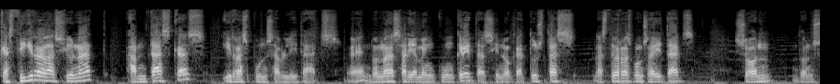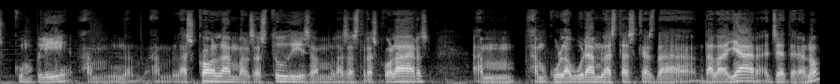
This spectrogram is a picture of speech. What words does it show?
que estigui relacionat amb tasques i responsabilitats. Eh? No necessàriament concretes, sinó que tu estàs, les teves responsabilitats són doncs, complir amb, amb l'escola, amb els estudis, amb les extraescolars, amb, amb col·laborar amb les tasques de, de la llar, etc. No?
